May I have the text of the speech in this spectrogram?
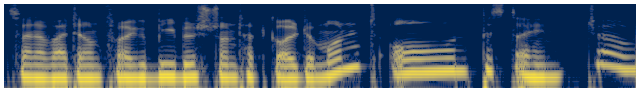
zu einer weiteren Folge Bibelstunde hat Gold im Mund und bis dahin. Ciao.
